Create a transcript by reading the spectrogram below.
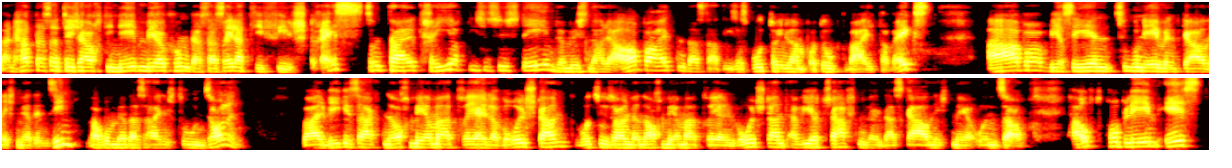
Dann hat das natürlich auch die Nebenwirkung, dass das relativ viel Stress zum Teil kreiert, dieses System. Wir müssen alle arbeiten, dass da dieses Bruttoinlandprodukt weiter wächst. Aber wir sehen zunehmend gar nicht mehr den Sinn, warum wir das eigentlich tun sollen. Weil, wie gesagt, noch mehr materieller Wohlstand, wozu sollen wir noch mehr materiellen Wohlstand erwirtschaften, wenn das gar nicht mehr unser Hauptproblem ist?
